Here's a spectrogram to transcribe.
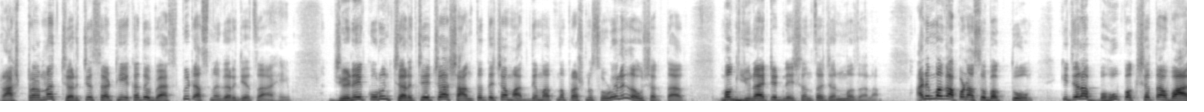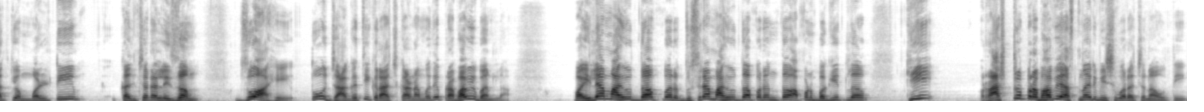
राष्ट्रांना चर्चेसाठी एखादं व्यासपीठ असणं गरजेचं आहे. जेणेकरून चर्चेच्या शांततेच्या माध्यमातून प्रश्न सोडवले जाऊ शकतात. मग युनायटेड नेशनचा जन्म झाला. आणि मग आपण असं बघतो की ज्याला बहुपक्षतावाद किंवा मल्टी कल्चरलिझम जो आहे तो जागतिक राजकारणामध्ये प्रभावी बनला. पहिल्या महायुद्धापर दुसऱ्या महायुद्धापर्यंत आपण बघितलं की राष्ट्रप्रभावी असणारी विश्वरचना होती.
